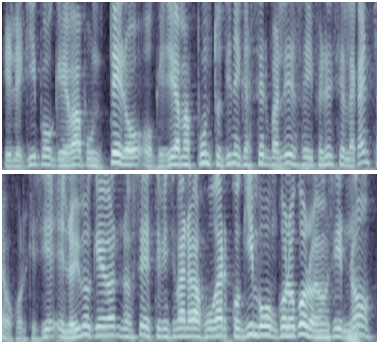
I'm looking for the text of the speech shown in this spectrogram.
el equipo que va puntero o que lleva más puntos tiene que hacer valer esa diferencia en la cancha, porque si es lo mismo que, no sé, este fin de semana va a jugar Coquimbo con Colo Colo, vamos a decir, no,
